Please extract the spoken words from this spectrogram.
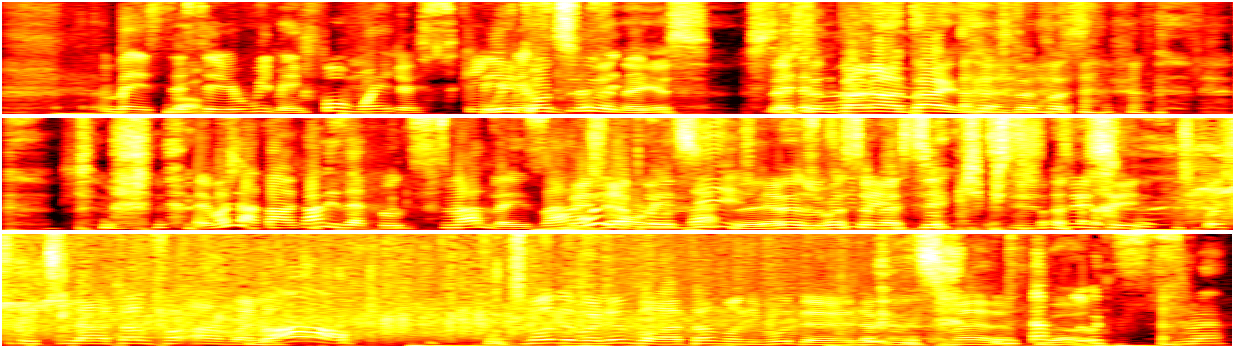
Ben, c'est, Bon. c'est- oui, mais il faut au moins recycler. Oui, mais continue, c'est ça, c'est des- Anaïs. C'était c'était une parenthèse. C'était pas... Mais moi, j'attends encore les applaudissements de Vincent. Mais Oui, je l'applaudis. Vincent. je Là, je vois mais- Sébastien qui Tu sais, c'est- je sais pas si faut que tu l'entendes fort. Ah, voilà. Bon! Faut que tu montes le volume pour entendre mon niveau d'applaudissement. là. Applaudissements.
